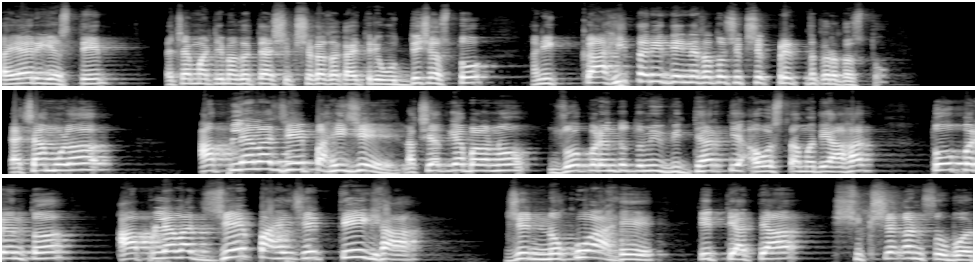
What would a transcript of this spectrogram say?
तयारी असते. त्याच्या माठीमागं त्या शिक्षकाचा काहीतरी उद्देश असतो आणि काहीतरी देण्याचा तो शिक्षक प्रयत्न करत असतो. त्याच्यामुळं आपल्याला जे पाहिजे लक्षात घ्या बाळांनो जोपर्यंत तुम्ही विद्यार्थी अवस्थामध्ये आहात तोपर्यंत आपल्याला जे पाहिजे ते घ्या. जे नको आहे ते त्या त्या शिक्षकांसोबत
